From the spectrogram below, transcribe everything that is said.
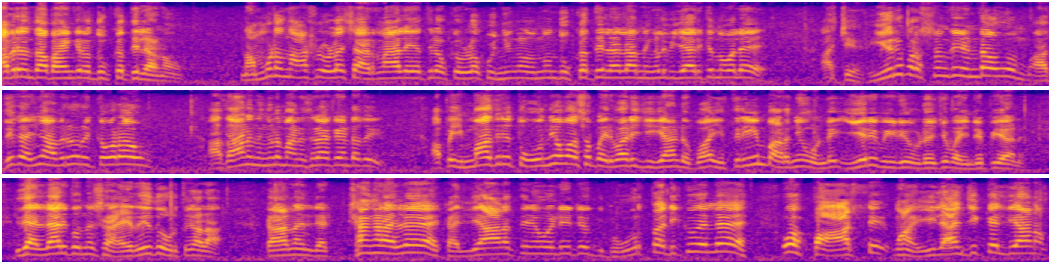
അവരെന്താ ഭയങ്കര ദുഃഖത്തിലാണോ? നമ്മുടെ നാട്ടിലുള്ള ശരണാലയത്തിലൊക്കെ ഉള്ള കുഞ്ഞുങ്ങളൊന്നും ദുഃഖത്തിലല്ല നിങ്ങൾ വിചാരിക്കുന്ന പോലെ. ആ ചെറിയൊരു പ്രശ്നമൊക്കെ ഉണ്ടാവും. അത് കഴിഞ്ഞ് അവർ റിക്കവർ ആവും. അതാണ് നിങ്ങൾ മനസ്സിലാക്കേണ്ടത്. അപ്പോൾ ഇമാതിരി തോന്നിയ പരിപാടി ചെയ്യാണ്ട് പോവാ. ഇത്രയും പറഞ്ഞുകൊണ്ട് ഈ ഒരു വീഡിയോ ഇവിടെ വെച്ച് വൈൻഡപ്പിയാണ് ഇത് എല്ലാവർക്കും ഒന്ന് ഷെയർ ചെയ്ത് കൊടുത്തുകളാ. കാരണം ലക്ഷങ്ങളല്ലേ? കല്യാണത്തിന് വേണ്ടിയിട്ട് ദൂർത്തടിക്കുമല്ലേ ഓ പാട്ട് മൈലാഞ്ചി കല്യാണം.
